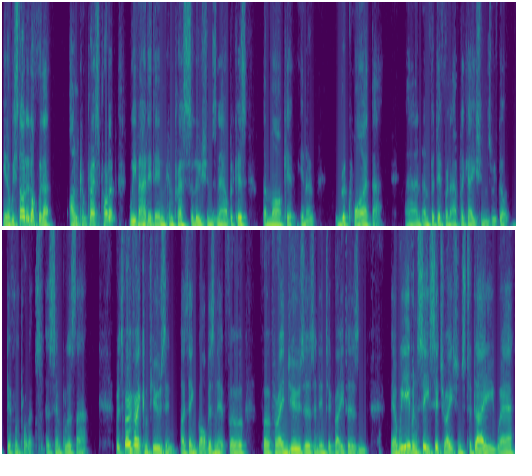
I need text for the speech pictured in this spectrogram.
you know, we started off with an uncompressed product. We've added in compressed solutions now because the market, you know, required that. And, and for different applications, we've got different products, as simple as that. But it's very, very confusing, I think, Bob, isn't it, for for, for end users and integrators. And yeah, we even see situations today where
